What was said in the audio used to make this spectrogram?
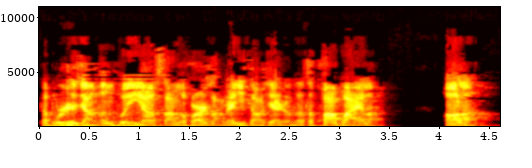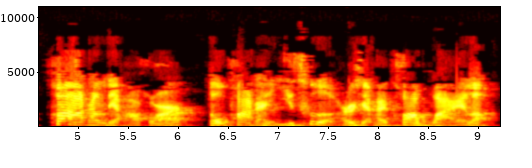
它不是像恩坤一样三个环长在一条线上的，它跨歪了。好了，跨上俩环都跨在一侧，而且还跨歪了，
